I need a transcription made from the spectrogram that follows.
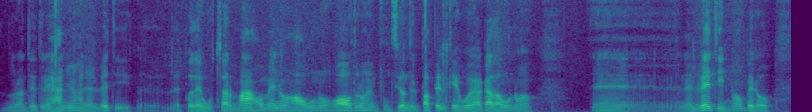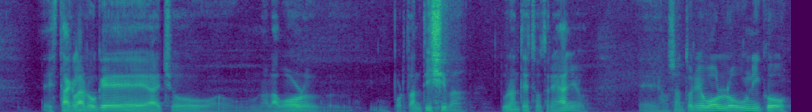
durante tres años en el Betis. Eh, le puede gustar más o menos a unos o a otros en función del papel que juega cada uno eh, en el Betis, ¿no? Pero está claro que ha hecho una labor importantísima durante estos tres años. José Antonio Bosch lo único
